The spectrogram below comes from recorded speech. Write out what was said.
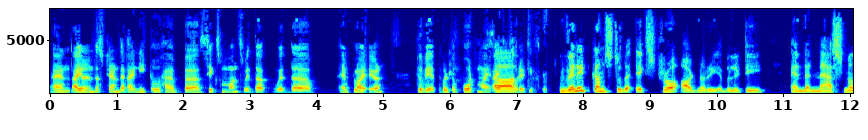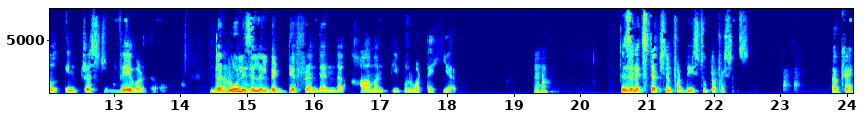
And I understand that I need to have uh, six months with the, with the employer to be able to port my Uh, I-485. When it comes to the extraordinary ability and the national interest waiver though, the rule is a little bit different than the common people what they hear. Mhm. There's an exception for these two professions. Okay.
